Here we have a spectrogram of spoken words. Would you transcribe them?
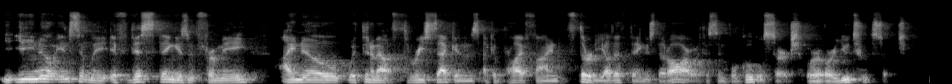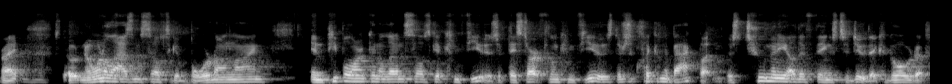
You know instantly if this thing isn't for me i know within about three seconds i could probably find 30 other things that are with a simple google search or, or youtube search right mm-hmm. so no one allows themselves to get bored online and people aren't going to let themselves get confused. If they start feeling confused, they're just clicking the back button. There's too many other things to do. They could go over to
